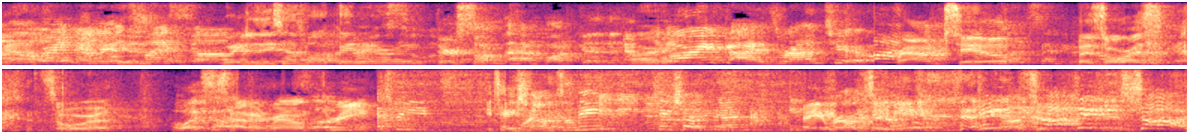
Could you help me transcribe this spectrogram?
Yeah. Right now. It is Is- my scum. Wait, do these have vodka in here already? There's some that have vodka and they have. All right. All right, guys. Round two. Round two, but Zora's Zora. Alexa's having round three. You take shots with me? Take shots with me? Hey, round two. Round two. Stop taking shots.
